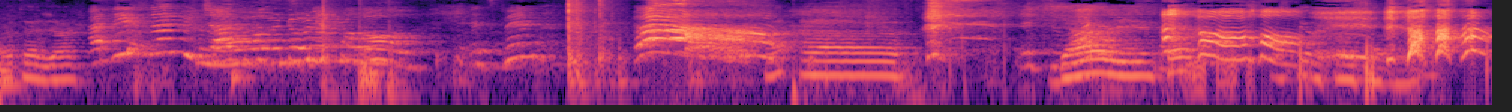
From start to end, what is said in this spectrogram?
Your turn, Joy. I think it's gonna be Jaya no, no, no, It's been. Ah! Uh-oh. It's Gary. Oh.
